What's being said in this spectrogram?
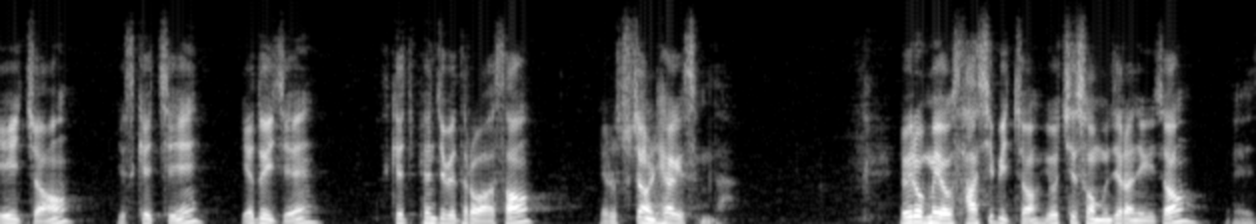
얘 있죠 이 스케치 얘도 이제 스케치 편집에 들어와서 얘를 수정을 해야겠습니다 보면 여기 40 있죠 요 치수가 문제라는 얘기죠 네,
